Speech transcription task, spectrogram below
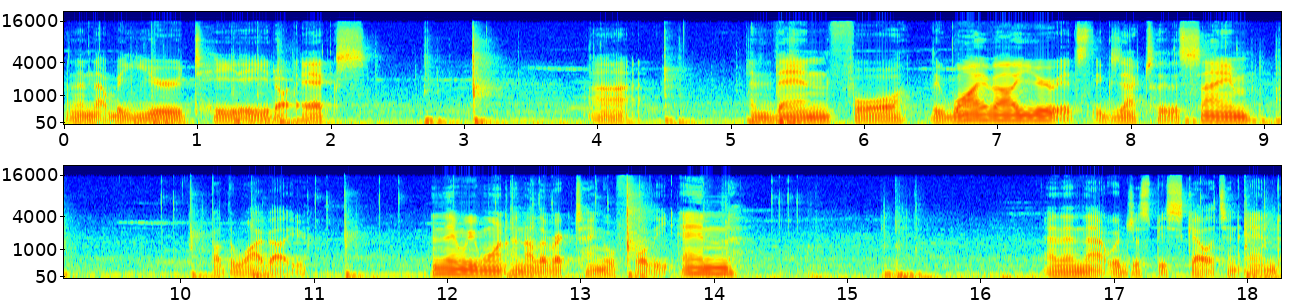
and then that'll be utd.x. Uh, and then for the y value, it's exactly the same, but the y value. And then we want another rectangle for the end and then that would just be skeleton end.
